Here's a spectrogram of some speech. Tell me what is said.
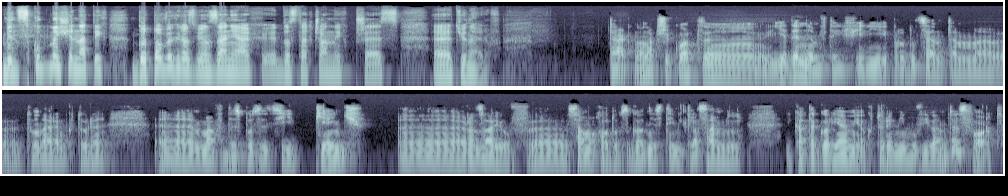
Więc skupmy się na tych gotowych rozwiązaniach dostarczanych przez e, tunerów. Tak, no na przykład e, jedynym w tej chwili producentem, e, tunerem, który e, ma w dyspozycji pięć rodzajów samochodów zgodnie z tymi klasami i kategoriami, o którymi mówiłem, to jest Ford.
